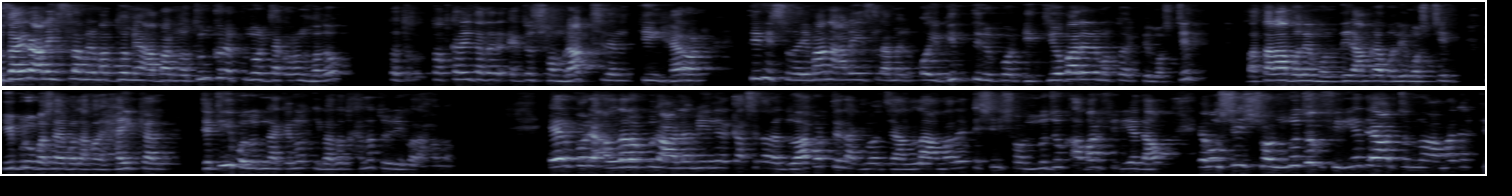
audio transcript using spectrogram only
উজাইর আলী ইসলামের মাধ্যমে আবার নতুন করে পুনর্জাগরণ হলো। তৎকালীন তাদের একজন সম্রাট ছিলেন কিং হেরড। তিনি সুলাইমান আলী ইসলামের ওই ভিত্তির উপর দ্বিতীয়বারের মতো একটি মসজিদ বা তারা বলে মন্দির, আমরা বলি মসজিদ, হিব্রু ভাষায় বলা হয় হাইকাল, যেটি বলুন না কেন ইবাদতখানা তৈরি করা হলো। এরপরে আল্লাহ রাবুল আলমিনের কাছে তারা দোয়া করতে লাগল যে, আল্লাহ আমাদেরকে সেই স্বর্ণযুগ আবার ফিরিয়ে দাও এবং সেই স্বর্ণযুগ ফিরিয়ে দেওয়ার জন্য আমাদেরকে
